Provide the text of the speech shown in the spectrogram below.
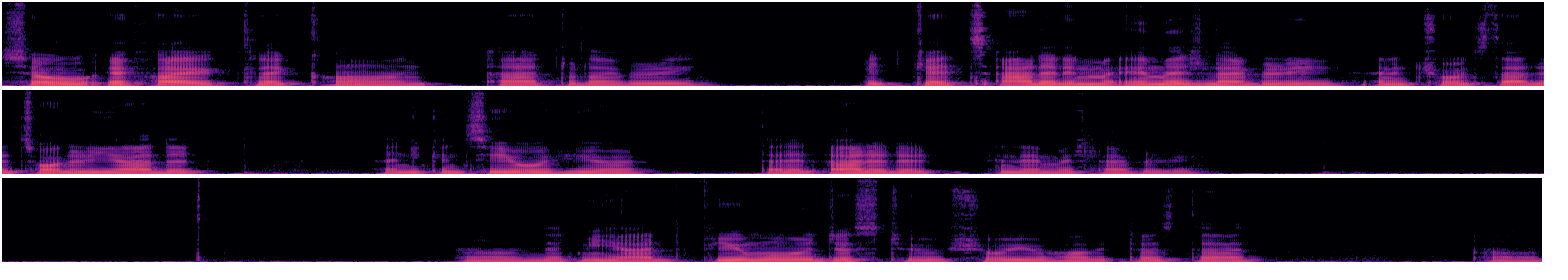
So if I click on add to library it gets added in my image library and it shows that it's already added. And you can see over here that it added it in the image library um, let me add a few more just to show you how it does that. Um,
